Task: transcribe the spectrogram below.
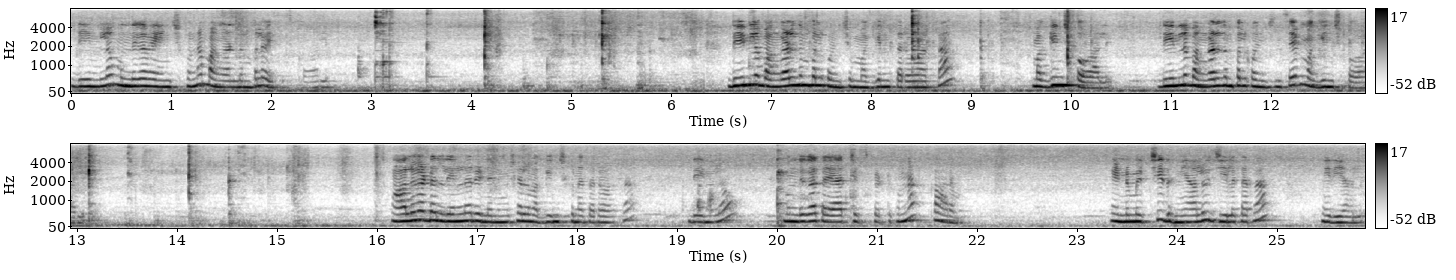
దీనిలో ముందుగా వేయించుకున్న బంగాళదుంపలు వేసుకోవాలి దీనిలో బంగాళదుంపలు కొంచెం మగ్గిన తర్వాత మగ్గించుకోవాలి. దీనిలో బంగాళదుంపలు కొంచెం సేపు మగ్గించుకోవాలి. ఆలుగడ్డలు దీనిలో రెండు నిమిషాలు మగ్గించుకున్న తర్వాత దీనిలో ముందుగా తయారు చేసి పెట్టుకున్న కారం. ఎండుమిర్చి ధనియాలు జీలకర్ర మిరియాలు.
